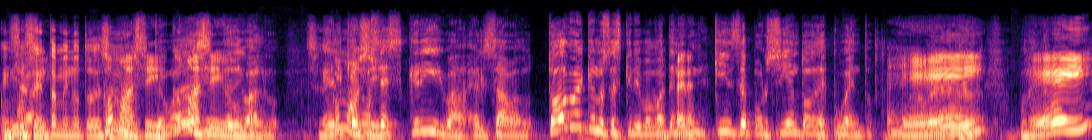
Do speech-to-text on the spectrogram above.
En Mira, 60 minutos de ¿Cómo seguro. así? ¿Cómo decir- así, Te digo algo. Sí. El ¿Cómo que así? nos escriba el sábado, todo el que nos escriba va a Pues tener un espérate. 15% de descuento. ¡Ey! ¡Ey!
